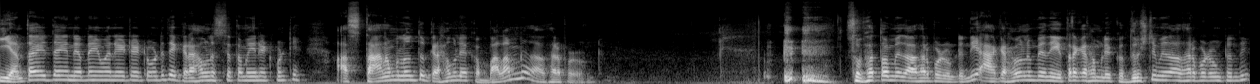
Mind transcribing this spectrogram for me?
ఈ ఎంత ఆయుర్దాయ నిర్ణయం అనేటటువంటిది గ్రహముల స్థితమైనటువంటి ఆ స్థానములందు గ్రహముల యొక్క బలం మీద ఆధారపడి ఉంటుంది. శుభత్వం మీద ఆధారపడి ఉంటుంది. ఆ గ్రహముల మీద ఇతర గ్రహముల యొక్క దృష్టి మీద ఆధారపడి ఉంటుంది.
